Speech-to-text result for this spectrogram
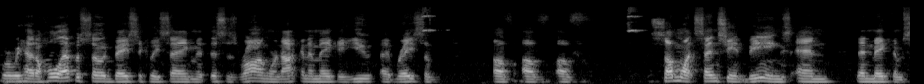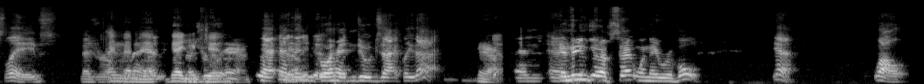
where we had a whole episode basically saying that this is wrong. We're not going to make a, u- a race of of of of somewhat sentient beings and then make them slaves. Measure and then man. then you Measure do. of hand. yeah, and Yeah, then they you do. go ahead and do exactly that. Yeah. Yeah. And And, and, then get upset when they revolt. yeah, well,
